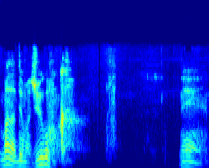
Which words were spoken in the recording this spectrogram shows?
まだでも15分か。ねえ。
